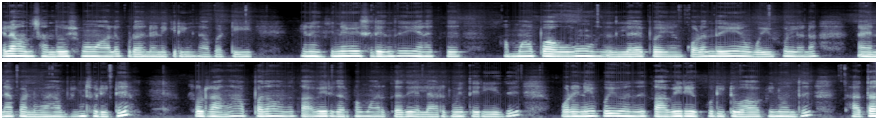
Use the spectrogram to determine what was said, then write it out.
எல்லாம் வந்து சந்தோஷமாக வாழக்கூடாதுன்னு நினைக்கிறீங்களா பாட்டி? எனக்கு சின்ன வயசுலேருந்து எனக்கு அம்மா அப்பாவும் இல்லை இப்போ என் குழந்தையும் என் ஒய்ஃபும் இல்லைன்னா நான் என்ன பண்ணுவேன் அப்படின்னு சொல்லிட்டு சொல்கிறாங்க அப்போ தான் வந்து காவேரி கர்ப்பமாக இருக்கிறது எல்லாருக்குமே தெரியுது. உடனே போய் வந்து காவேரியை கூட்டிகிட்டு வா அப்படின்னு வந்து தாத்தா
